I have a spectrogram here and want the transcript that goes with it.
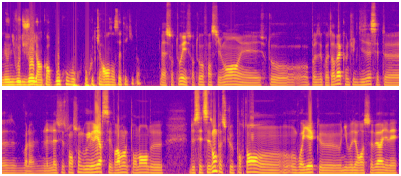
mais au niveau du jeu, il y a encore beaucoup, beaucoup, beaucoup de carences dans cette équipe. Bah surtout, et surtout offensivement et surtout au, poste de quarterback, comme tu le disais, cette, euh, voilà, la, suspension de Will c'est vraiment le tournant de, de cette saison parce que pourtant on, voyait que au niveau des receveurs il y avait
